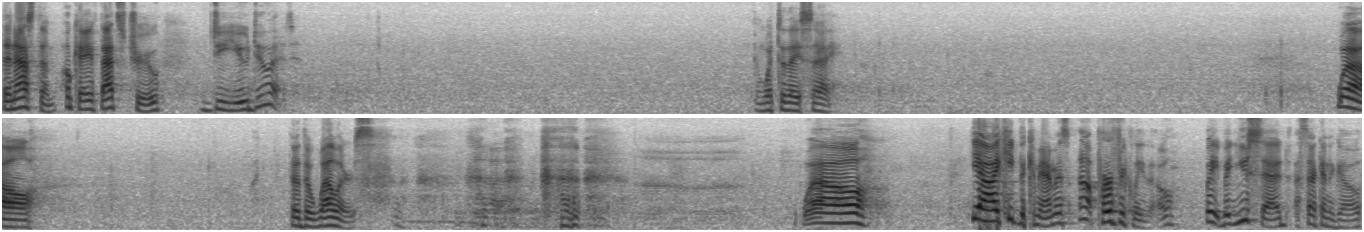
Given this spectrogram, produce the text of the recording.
then ask them, okay, if that's true, do you do it? And what do they say? Well, they're the Wellers. well, yeah, I keep the commandments. Not perfectly, though. Wait, but you said a second ago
